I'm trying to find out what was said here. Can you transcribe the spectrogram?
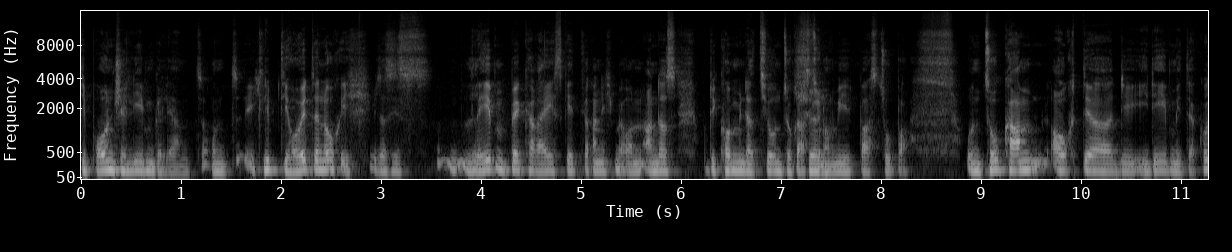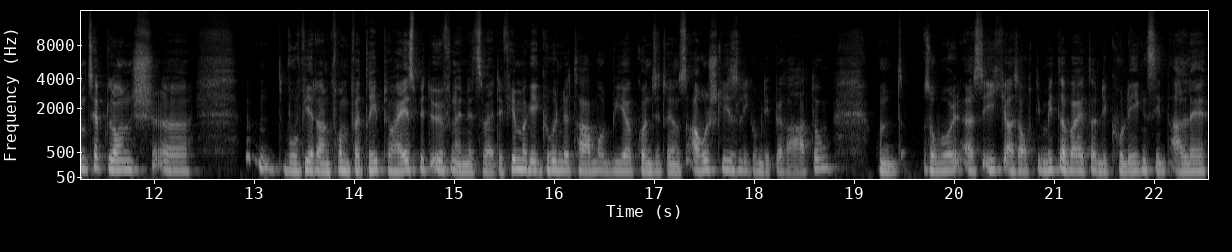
die Branche lieben gelernt. Und ich liebe die heute noch. Ich, das ist Leben, Bäckerei, es geht gar nicht mehr anders. Und die Kombination zur Gastronomie Schön. passt super. Und so kam auch der, die Idee mit der Concept Launch. Äh, wo wir dann vom Vertrieb zu Highspeed-Öfen eine zweite Firma gegründet haben und wir konzentrieren uns ausschließlich um die Beratung. Und sowohl als ich als auch die Mitarbeiter und die Kollegen sind alle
